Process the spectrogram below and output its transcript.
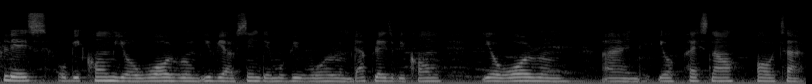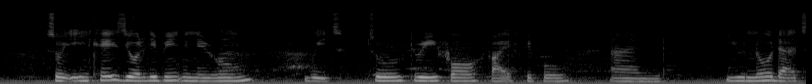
place will become your war room if you have seen the movie war room. That place will become your war room and your personal altar. So in case you're living in a room with two three four five people and you know that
